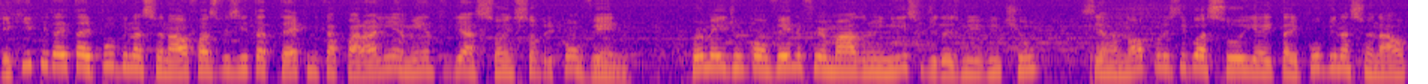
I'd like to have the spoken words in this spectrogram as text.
Equipe da Itaipu Nacional faz visita técnica para alinhamento de ações sobre convênio. Por meio de um convênio firmado no início de 2021, Serranópolis de Iguaçu e a Itaipu Nacional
